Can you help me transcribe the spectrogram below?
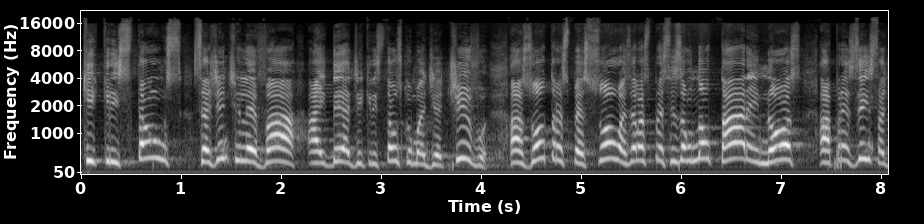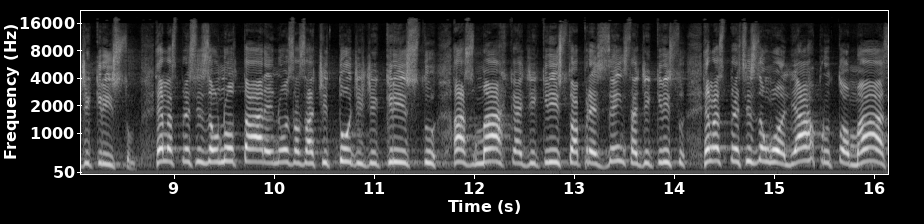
que cristãos, se a gente levar a ideia de cristãos como adjetivo, as outras pessoas, elas precisam notar em nós a presença de Cristo. Elas precisam notar em nós as atitudes de Cristo, as marcas de Cristo, a presença de Cristo. Elas precisam olhar para o Tomás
